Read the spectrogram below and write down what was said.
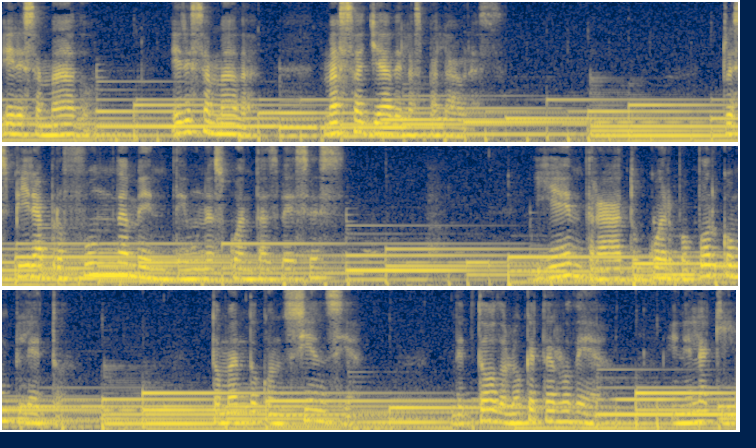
eres amado, eres amada más allá de las palabras. Respira profundamente unas cuantas veces y entra a tu cuerpo por completo, tomando conciencia de todo lo que te rodea en el aquí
